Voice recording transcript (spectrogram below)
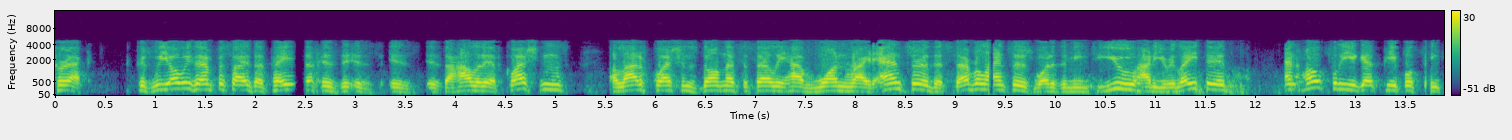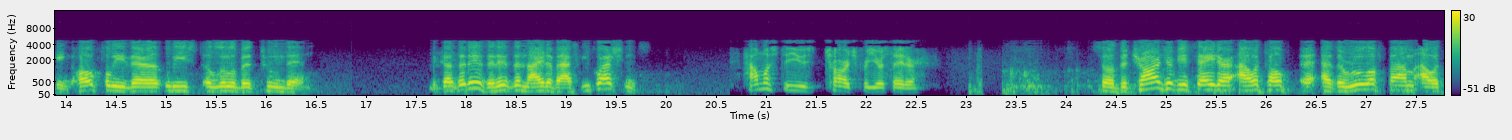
Correct. Because we always emphasize that Pesach is is, is, is the holiday of questions, a lot of questions don't necessarily have one right answer. There's several answers. What does it mean to you? How do you relate to it? And hopefully you get people thinking. Hopefully they're at least a little bit tuned in. Because it is. It is the night of asking questions. How much do you charge for your Seder? So the charge of your Seder, I would tell, as a rule of thumb, I would,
